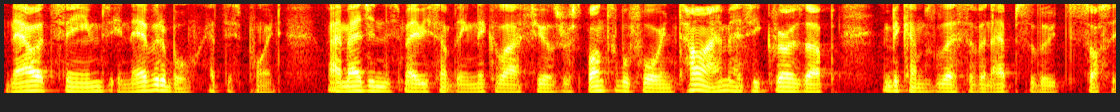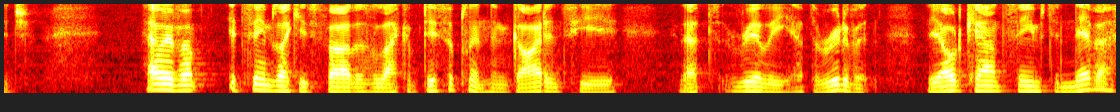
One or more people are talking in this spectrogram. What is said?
Now it seems inevitable at this point. I imagine this may be something Nikolai feels responsible for in time as he grows up and becomes less of an absolute sausage. However, it seems like his father's lack of discipline and guidance here that's really at the root of it. The old Count seems to never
